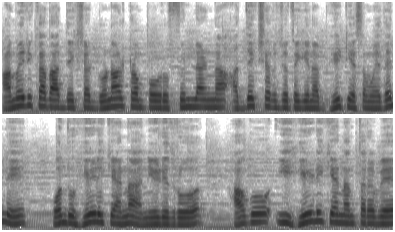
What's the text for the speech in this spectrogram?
ಅಮೆರಿಕದ ಅಧ್ಯಕ್ಷ ಡೊನಾಲ್ಡ್ ಟ್ರಂಪ್ ಅವರು ಫಿನ್ಲ್ಯಾಂಡ್ನ ಅಧ್ಯಕ್ಷರ ಜೊತೆಗಿನ ಭೇಟಿಯ ಸಮಯದಲ್ಲಿ ಒಂದು ಹೇಳಿಕೆಯನ್ನ ನೀಡಿದ್ರು. ಹಾಗೂ ಈ ಹೇಳಿಕೆಯ ನಂತರವೇ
